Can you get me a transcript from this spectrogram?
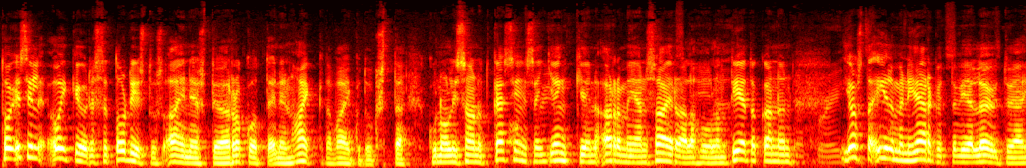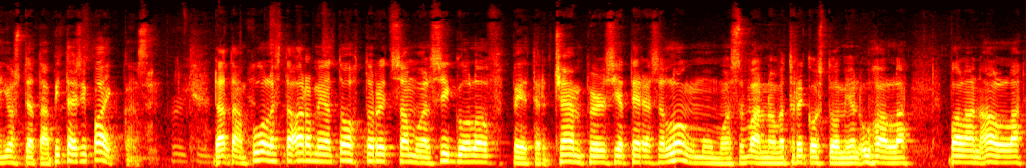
toi esille oikeudessa todistusaineistoja rokotteiden haittavaikutuksista, kun oli saanut käsinsä Jenkkien armeijan sairaalahuollon tietokannan, josta ilmeni järkyttäviä löytöjä, jos data pitäisi paikkansa. Datan puolesta armeijan tohtorit Samuel Sigolov, Peter Champers ja Teresa Long muun muassa vannoivat rikostuomion uhalla valan alla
